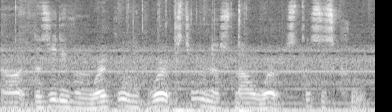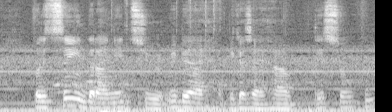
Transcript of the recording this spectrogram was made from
Uh, does it even work? Oh it works. Terminus now works. This is cool but it's saying that I need to maybe I have because I have this open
